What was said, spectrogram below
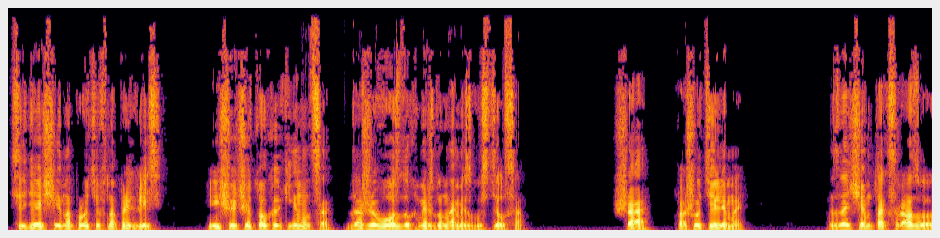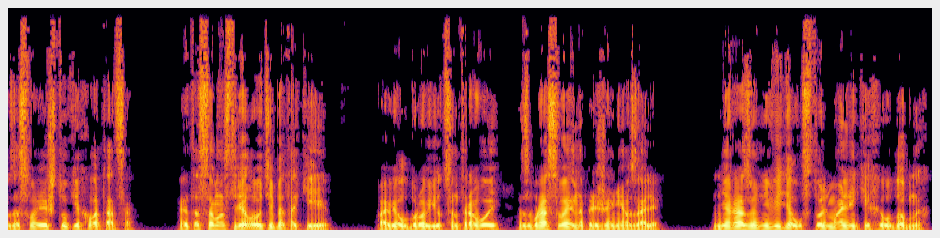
Сидящие напротив напряглись. Еще чуток и кинуться, даже воздух между нами сгустился. Ша, пошутили мы. Зачем так сразу за свои штуки хвататься? «Это самострелы у тебя такие?» — повел бровью центровой, сбрасывая напряжение в зале. «Ни разу не видел столь маленьких и удобных.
